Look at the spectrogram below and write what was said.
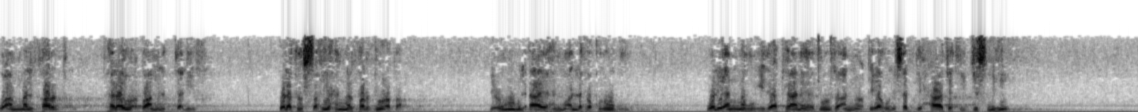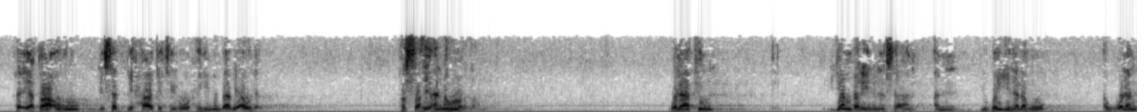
وأما الفرد فلا يعطى من التأليف ولكن الصحيح أن الفرد يعطى لعموم الآية المؤلفة قلوبهم ولأنه إذا كان يجوز أن نعطيه لسد حاجة جسمه فإعطاؤه لسد حاجة روحه من باب أولى. فالصحيح أنه يعطى. ولكن ينبغي للإنسان أن يبين له أولا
